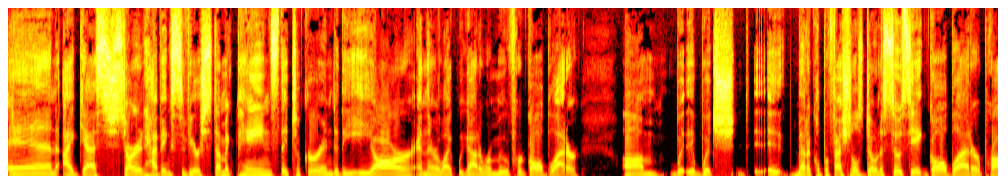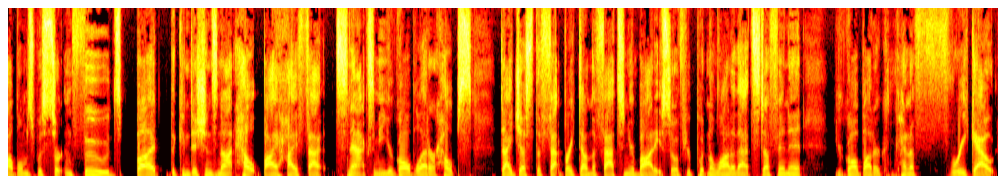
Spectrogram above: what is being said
And I guess she started having severe stomach pains. They took her into the ER and they're like, we got to remove her gallbladder. Um, wh- which uh, medical professionals don't associate gallbladder problems with certain foods, but the condition's not helped by high fat snacks. I mean, your gallbladder helps digest the fat, break down the fats in your body. So if you're putting a lot of that stuff in it, your gallbladder can kind of freak out.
